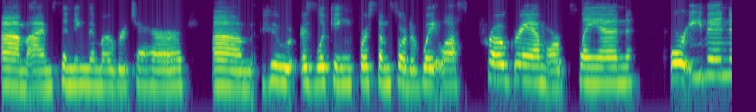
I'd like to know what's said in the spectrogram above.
Um, I'm sending them over to her um, who is looking for some sort of weight loss program or plan, or even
